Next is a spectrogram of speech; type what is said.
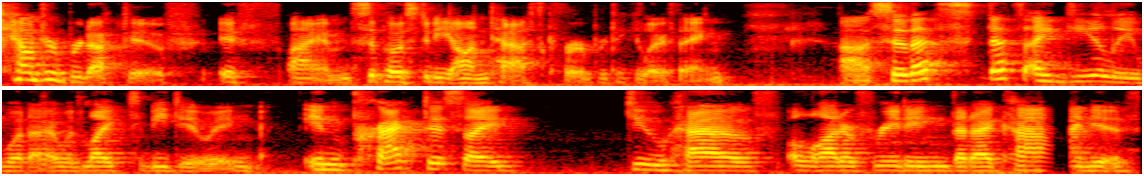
counterproductive if I'm supposed to be on task for a particular thing. Uh, so that's that's ideally what I would like to be doing. In practice, I do have a lot of reading that I kind of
